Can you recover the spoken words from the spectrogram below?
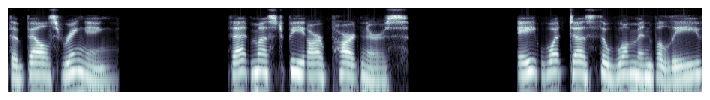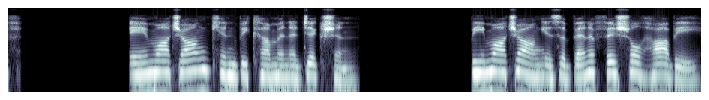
The bell's ringing. That must be our partners. 8. What does the woman believe? A mahjong can become an addiction. B. Mahjong is a beneficial hobby.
